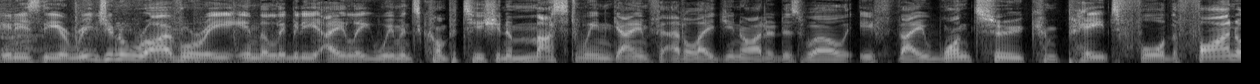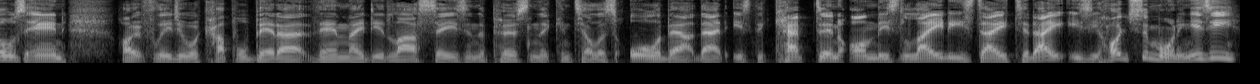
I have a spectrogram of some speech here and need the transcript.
It is the original rivalry in the Liberty A League women's competition, a must win game for Adelaide United as well if they want to compete for the finals and hopefully do a couple better than they did last season. The person that can tell us all about that is the captain on this Ladies' Day today, Izzy Hodgson. Morning, Izzy.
